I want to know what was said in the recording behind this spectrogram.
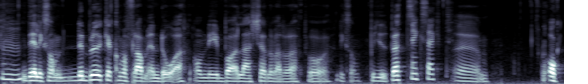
Mm. Det, är liksom, det brukar komma fram ändå om ni bara lär känna varandra på, liksom, på djupet. Exakt. Ehm, och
